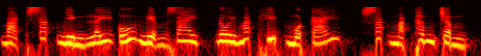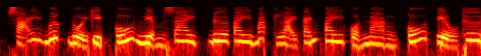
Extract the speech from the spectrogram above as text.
Bạch sắc nhìn lấy cố niệm dai, đôi mắt híp một cái, sắc mặt thâm trầm, sải bước đuổi kịp cố niệm dai, đưa tay bắt lại cánh tay của nàng, cố tiểu thư,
